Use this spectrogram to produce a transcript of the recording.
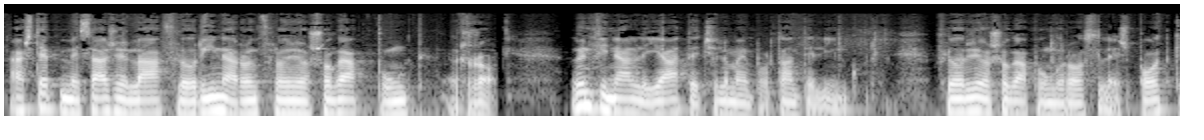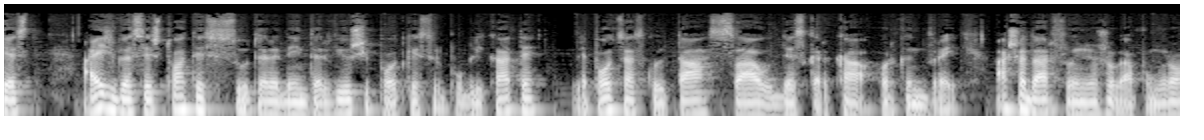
aștept mesaje la florinarondflorinoșoga.ro În final, iată cele mai importante linkuri. florinoșoga.ro podcast Aici găsești toate sutele de interviuri și podcasturi publicate, le poți asculta sau descărca oricând vrei. Așadar, florinoșoga.ro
